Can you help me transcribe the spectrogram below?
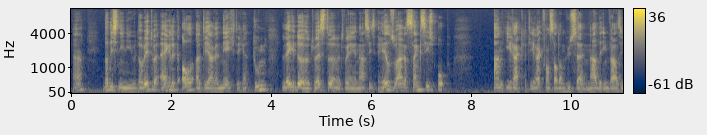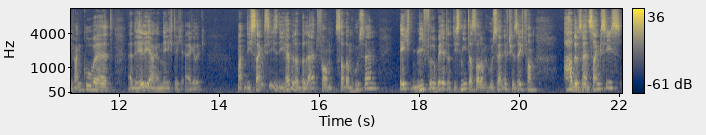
Hè? Dat is niet nieuw. Dat weten we eigenlijk al uit de jaren 90. Hè. Toen legde het Westen met de Verenigde Naties heel zware sancties op aan Irak. Het Irak van Saddam Hussein, na de invasie van Kuwait, de hele jaren 90 eigenlijk. Maar die sancties die hebben het beleid van Saddam Hussein echt niet verbeterd. Het is niet dat Saddam Hussein heeft gezegd van ah, er zijn sancties,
